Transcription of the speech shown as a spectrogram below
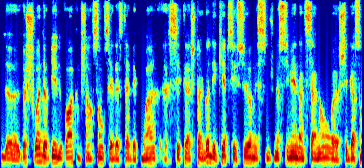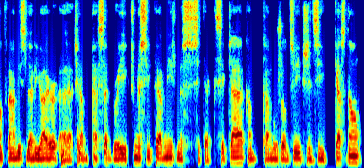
le, choix de bien nous voir comme chanson, c'est resté avec moi. Euh, c'était, j'étais un gars d'équipe, c'est sûr, mais je me suis mis dans le salon euh, chez Gaston Tremblay sur le à, à Sudbury. Je me suis permis, je me c'était, c'est clair comme, comme aujourd'hui, puis j'ai dit, Gaston,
